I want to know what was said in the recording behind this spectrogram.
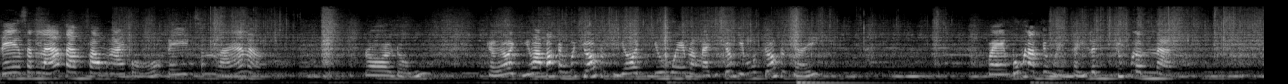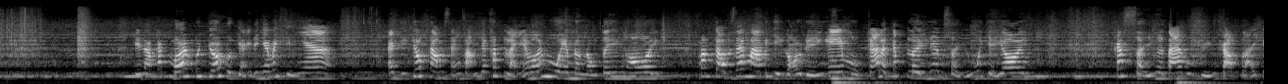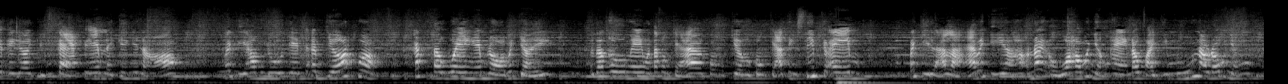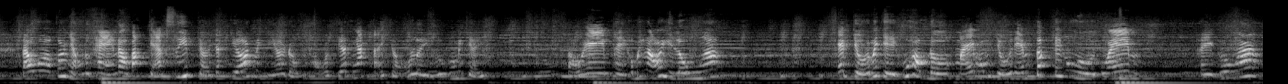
Đen xanh lá, tam phong hai bộ, đen xanh lá nè. Rồi đủ. Trời ơi, chị hoa bắp em có chốt đâu chị ơi. Chị chưa mua em lần này, chị chốt chị muốn chốt đâu chị. Vàng 45 cho Nguyễn Thị Linh, Trúc Linh nè. Chị nào khách mới không có chốt được vậy đi nha mấy chị nha. Em chỉ chốt 5 sản phẩm cho khách lẻ mới mua em lần đầu tiên thôi mất công sáng mai mấy chị gọi điện em một cái là cách ly nên em xỉu mấy chị ơi. Khách sĩ người ta còn chuyển cọc lại cho em ơi, chuyển cạc cho em này kia kia nọ. Mấy chị không đưa cho em, chắc em chết quá. Khách ta quen em rồi mấy chị. Người ta thương em, người ta còn trả, còn chờ còn trả tiền ship cho em. Mấy chị lạ lạ, mấy chị nói, ủa, không có nhận hàng đâu, phải chị muốn đâu đâu có nhận, đâu có nhận được hàng đâu, bắt trả ship. Trời, chắc chết mấy chị ơi đụng thọ chết ngắt tại chỗ liền luôn á mấy chị. Tội em thì không biết nói gì luôn á. Em chửi mấy chị cũng không được, mà em không chửi thì em tức cái con người của em thiệt luôn á.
